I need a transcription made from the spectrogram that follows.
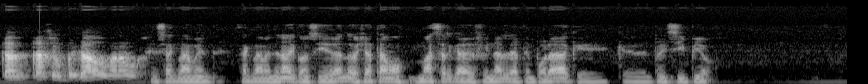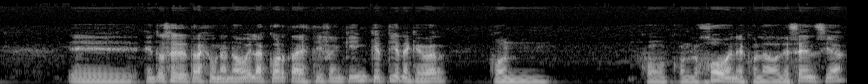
Ca- Casi un pecado para vos. exactamente, exactamente, ¿no? Y considerando que ya estamos más cerca del final de la temporada que, que del principio. Eh, entonces te traje una novela corta de Stephen King que tiene que ver con, con, con los jóvenes, con la adolescencia,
